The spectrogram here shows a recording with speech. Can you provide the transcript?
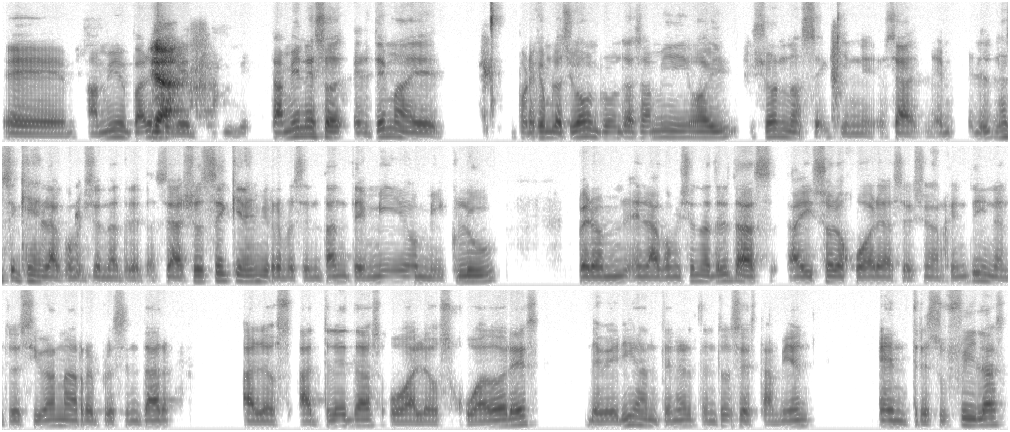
Eh, a mí me parece que también eso, el tema de, por ejemplo, si vos me preguntás a mí hoy, yo no sé quién es, o sea, em, no sé quién es la comisión de atletas, o sea, yo sé quién es mi representante mío, mi club, pero en la comisión de atletas hay solo jugadores de la selección argentina, entonces si van a representar a los atletas o a los jugadores, deberían tener entonces también entre sus filas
